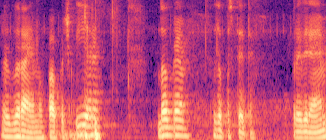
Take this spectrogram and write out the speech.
Вибираємо папочку ігри. Добре, запустити. Перевіряємо.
